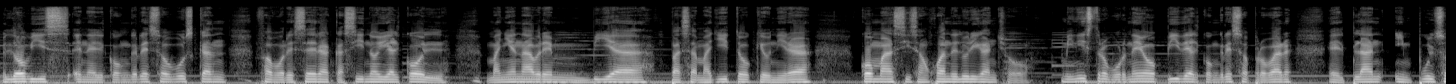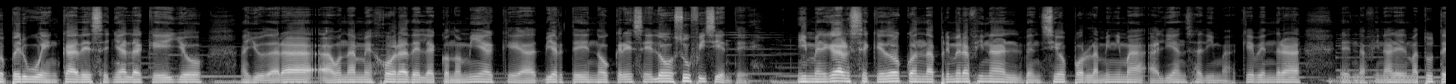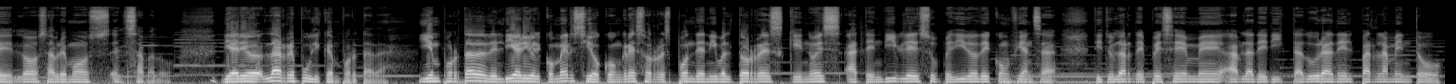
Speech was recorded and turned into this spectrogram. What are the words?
Lobbies en el Congreso buscan favorecer a casino y alcohol. Mañana abren vía Pasamayito que unirá Comas y San Juan del Lurigancho. Ministro Burneo pide al Congreso aprobar el plan Impulso Perú en CADE, señala que ello ayudará a una mejora de la economía que advierte no crece lo suficiente. Y Melgar se quedó con la primera final, venció por la mínima Alianza Lima, que vendrá en la final en Matute, lo sabremos el sábado. Diario La República en portada. Y en portada del diario El Comercio, Congreso responde a Aníbal Torres que no es atendible su pedido de confianza. Titular de PCM habla de dictadura del Parlamento.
